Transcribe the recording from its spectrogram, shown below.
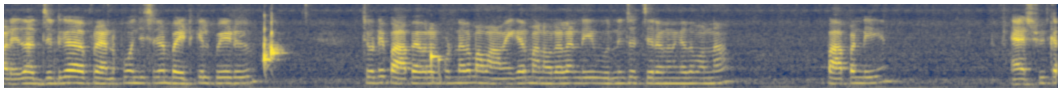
వాడేదో అర్జెంటుగా ఫ్రెండ్ ఫోన్ చేసాడని బయటికి వెళ్ళిపోయాడు. చూడండి పాప ఎవరు అనుకుంటున్నారు మా మామయ్య గారు మనవరాలండి ఊరి నుంచి వచ్చారన్నాను కదా మొన్న. పాప అండి యాష్విక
